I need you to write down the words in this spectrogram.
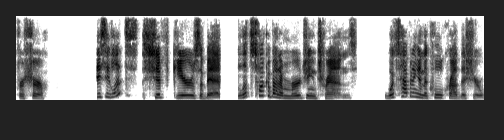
For sure. Stacey, let's shift gears a bit. Let's talk about emerging trends. What's happening in the cool crowd this year?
